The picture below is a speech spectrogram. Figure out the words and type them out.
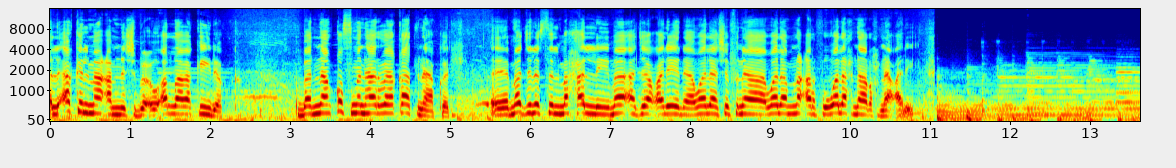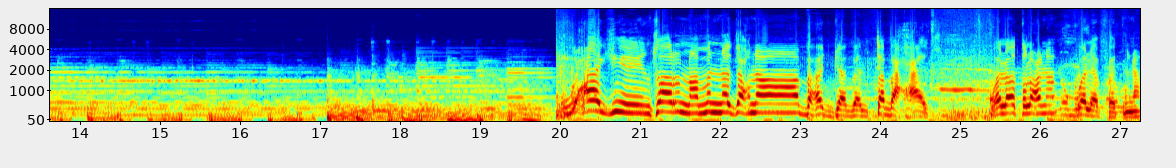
الأكل ما عم نشبعه الله وكيلك بدنا نقص من هالرواقات ناكل. إيه، مجلس المحلي ما أجى علينا ولا شفنا ولا بنعرفه ولا إحنا رحنا عليه. وعايشين صرنا من نزحنا بهالجبل تبعات ولا طلعنا ولا فتنا.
